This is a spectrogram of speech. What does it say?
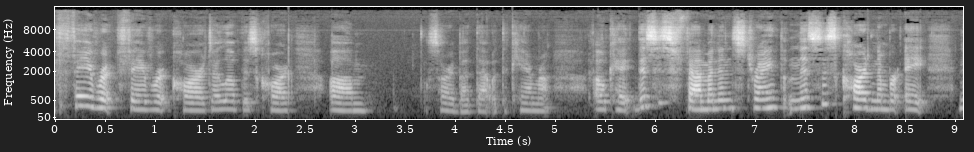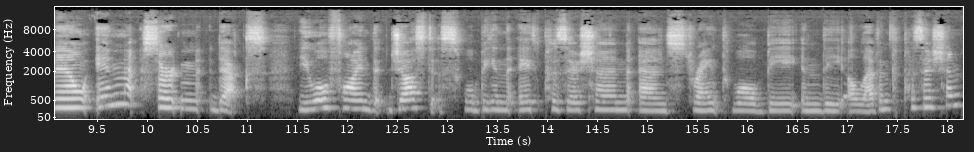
favorite, favorite cards. I love this card. Um, sorry about that with the camera. Okay, this is feminine strength, and this is card number eight. Now, in certain decks, you will find that justice will be in the eighth position and strength will be in the 11th position.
